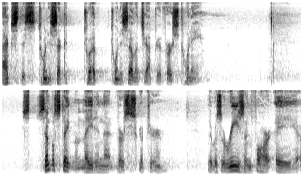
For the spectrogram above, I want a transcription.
Acts, this 22nd, 12, 27th chapter, verse 20. Simple statement made in that verse of scripture. There was a reason for a uh,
